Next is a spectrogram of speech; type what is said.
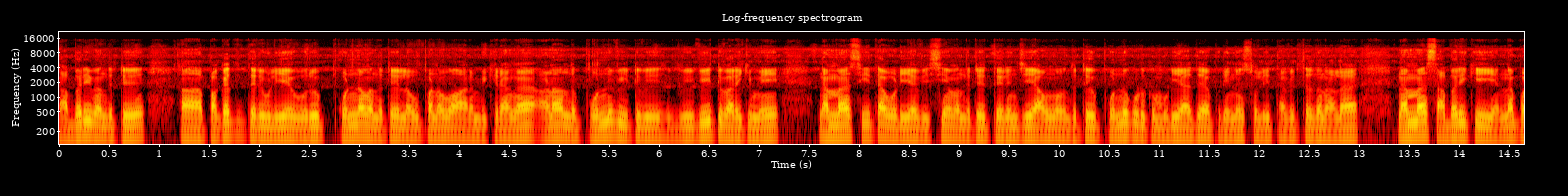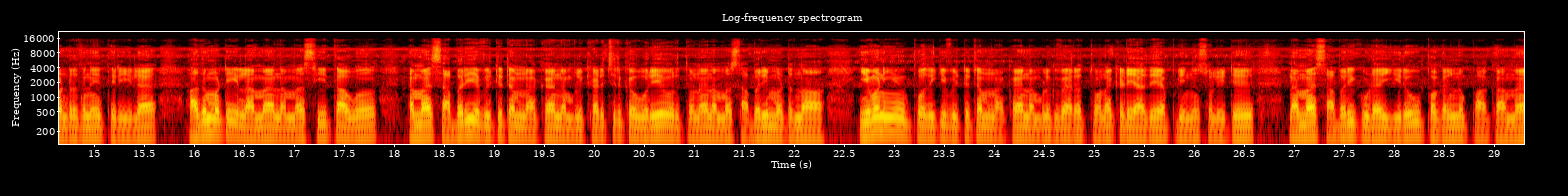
சபரி வந்துட்டு பக்கத்து தெருவுலேயே ஒரு பொண்ணை வந்துட்டு லவ் பண்ணவும் ஆரம்பிக்கிறாங்க. ஆனால் அந்த பொண்ணு வீட்டு வீ- வீட்டு வரைக்குமே நம்ம சீதாவுடைய விஷயம் வந்துட்டு தெரிஞ்சு அவங்க வந்துட்டு பொண்ணு கொடுக்க முடியாது அப்படின்னு சொல்லி தவிர்த்ததுனால நம்ம சபரிக்கு என்ன பண்ணுறதுனே தெரியல. அது மட்டும் இல்லாமல் நம்ம சீதாவும் நம்ம சபரியை விட்டுட்டோம்னாக்க நம்மளுக்கு கிடச்சிருக்க ஒரே ஒரு துணை நம்ம சபரி மட்டும்தான். இவனையும் இப்போதைக்கு விட்டுட்டோம்னாக்க நம்மளுக்கு வேறு துணை கிடையாது அப்படின்னு சொல்லிட்டு நம்ம சபரி கூட இரவு பகல்னு பார்க்காம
